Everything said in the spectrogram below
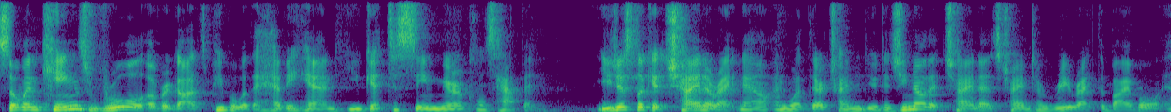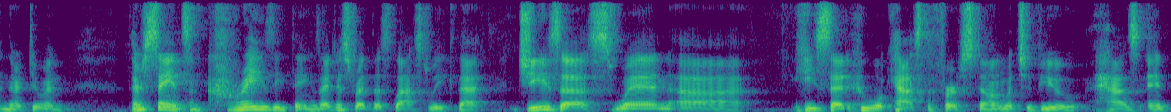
So when kings rule over God's people with a heavy hand, you get to see miracles happen. You just look at China right now and what they're trying to do. Did you know that China is trying to rewrite the Bible and they're doing, they're saying some crazy things. I just read this last week that Jesus, when uh, he said, Who will cast the first stone? Which of you has, in,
